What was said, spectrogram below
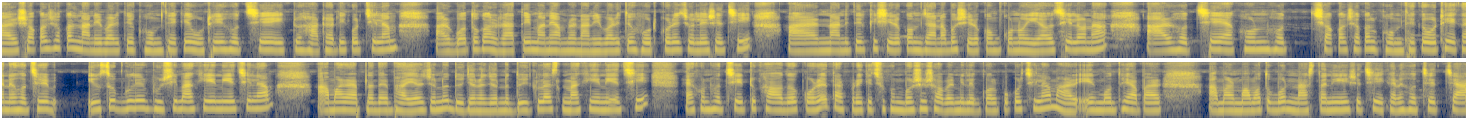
আর সকাল সকাল নানির বাড়িতে ঘুম থেকে উঠেই হচ্ছে একটু হাঁটাহাঁটি করছিলাম। আর গতকাল রাতে মানে আমরা নানির বাড়িতে হুট করে চলে এসেছি। আর নানিদেরকে সেরকম জানাব সেরকম কোনো ইয়াও ছিল না। আর হচ্ছে এখন সকাল সকাল ঘুম থেকে উঠে এখানে হচ্ছে ইউসুফগুলির ভুসি মাখিয়ে নিয়েছিলাম। আমার আপনাদের ভাইয়ের জন্য, দুজনের জন্য দুই গ্লাস মাখিয়ে নিয়েছি। এখন হচ্ছে একটু খাওয়া দাওয়া করে তারপরে কিছুক্ষণ বসে সবাই মিলে গল্প করছিলাম। আর এর মধ্যে আবার আমার মামাতো বোন নাস্তা নিয়ে এসেছে। এখানে হচ্ছে চা,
